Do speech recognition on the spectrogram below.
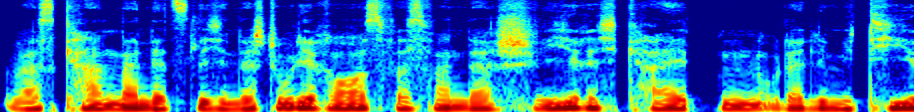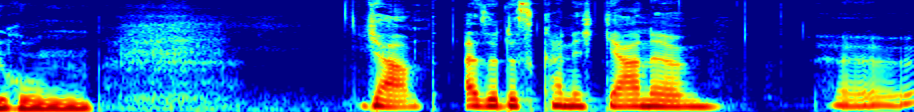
Was kam dann letztlich in der Studie raus? Was waren da Schwierigkeiten oder Limitierungen? Ja, also das kann ich gerne äh,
